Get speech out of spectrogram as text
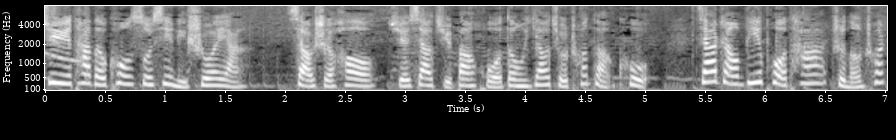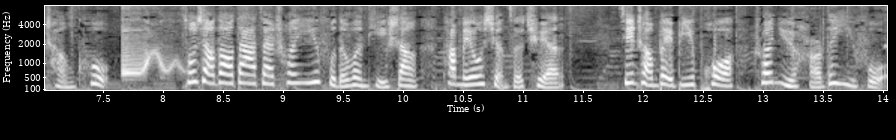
据他的控诉信里说呀，小时候学校举办活动要求穿短裤，家长逼迫他只能穿长裤。从小到大，在穿衣服的问题上，他没有选择权，经常被逼迫穿女孩的衣服。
